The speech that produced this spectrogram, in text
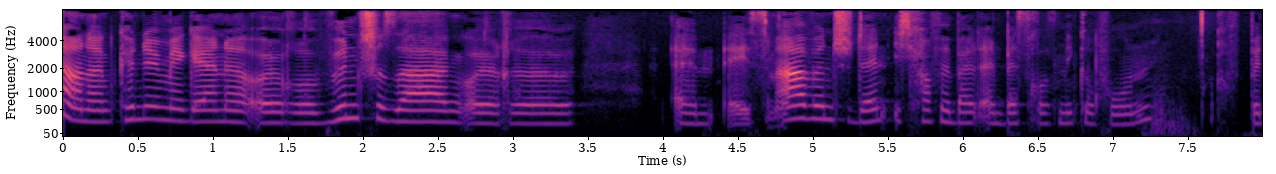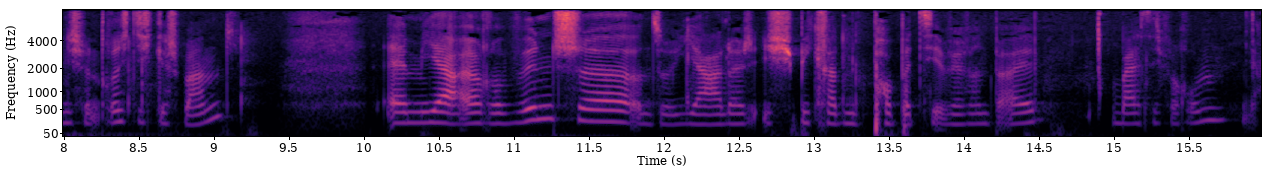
Ja, und dann könnt ihr mir gerne eure Wünsche sagen, eure ähm, ASMR-Wünsche, denn ich kaufe mir bald ein besseres Mikrofon. Darauf bin ich schon richtig gespannt. Ähm, ja, eure Wünsche und so. Ja, Leute, ich spiele gerade mit Puppets hier während bei. Weiß nicht warum. Ja.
